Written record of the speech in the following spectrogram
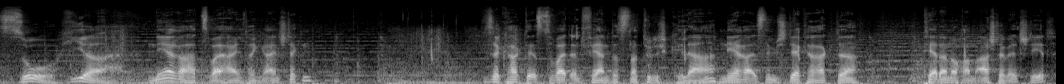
So, hier. Nera hat zwei Heiltränke einstecken. Dieser Charakter ist zu weit entfernt, das ist natürlich klar. Nera ist nämlich der Charakter, der da noch am Arsch der Welt steht.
